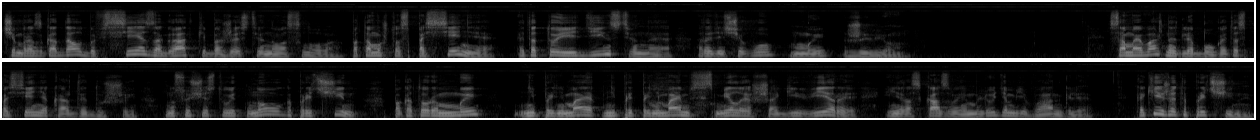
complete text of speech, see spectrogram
чем разгадал бы все загадки Божественного Слова, потому что спасение – это то единственное, ради чего мы живем». Самое важное для Бога – это спасение каждой души. Но существует много причин, по которым мы не, принимаем, не предпринимаем смелые шаги веры и не рассказываем людям Евангелие. Какие же это причины?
